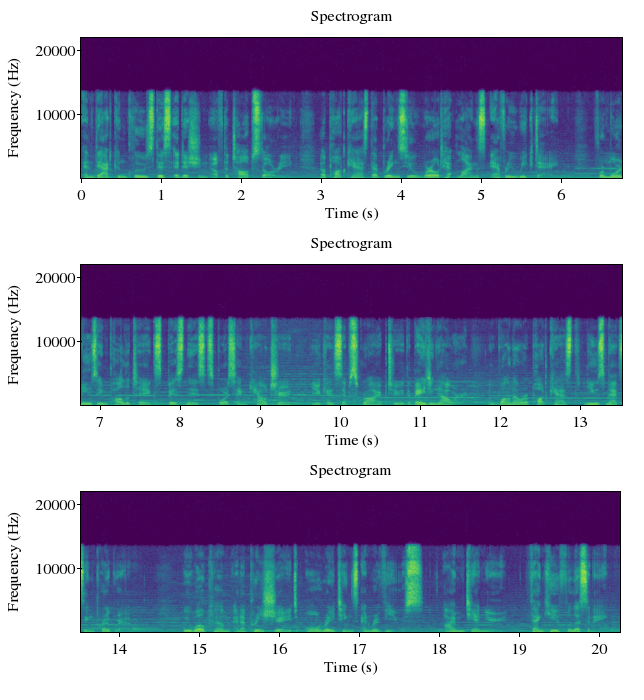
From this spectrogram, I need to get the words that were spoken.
And that concludes this edition of The Top Story, a podcast that brings you world headlines every weekday. For more news in politics, business, sports, and culture, you can subscribe to The Beijing Hour, a one hour podcast news magazine program. We welcome and appreciate all ratings and reviews. I'm Tian Yu. Thank you for listening.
